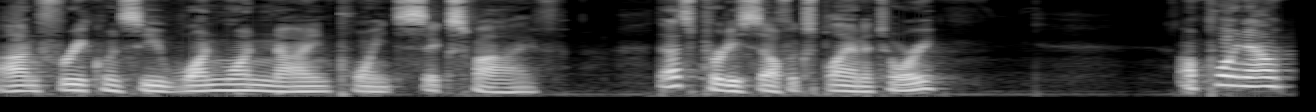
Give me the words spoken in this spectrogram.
on frequency 119.65. That's pretty self explanatory. I'll point out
